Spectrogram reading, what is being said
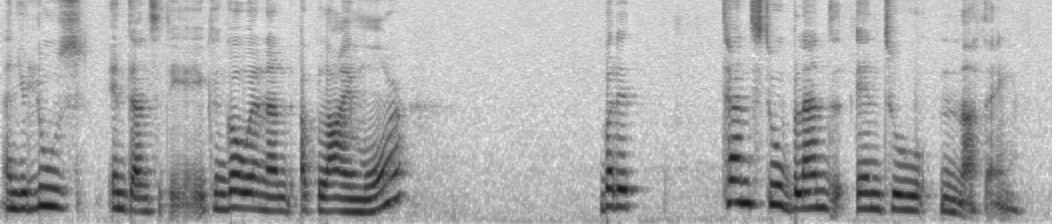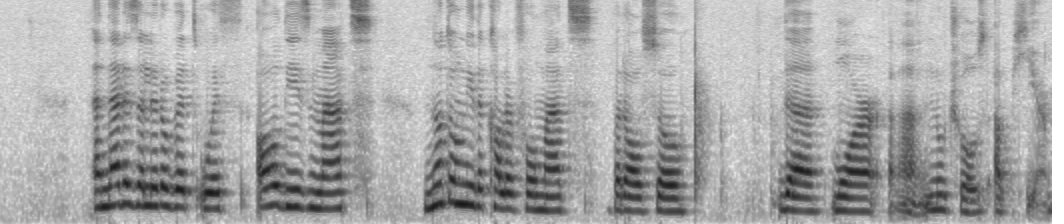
and you lose intensity. You can go in and apply more, but it tends to blend into nothing. And that is a little bit with all these mattes, not only the colorful mattes, but also the more uh, neutrals up here.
